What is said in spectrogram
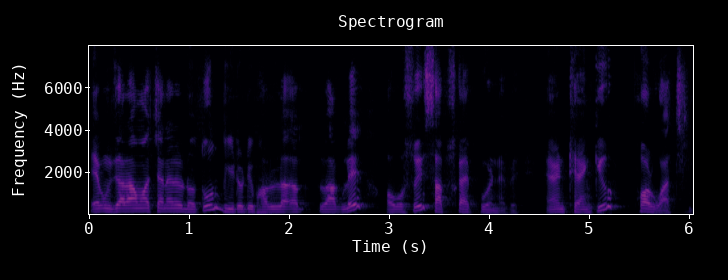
এবং যারা আমার চ্যানেলে নতুন ভিডিওটি ভালো লাগ- লাগলে অবশ্যই সাবস্ক্রাইব করে নেবে। And thank you for watching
